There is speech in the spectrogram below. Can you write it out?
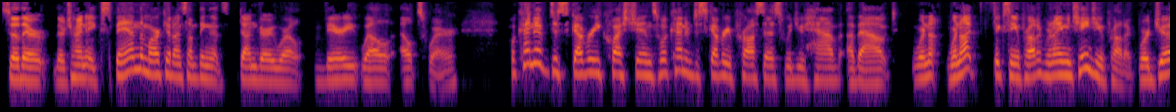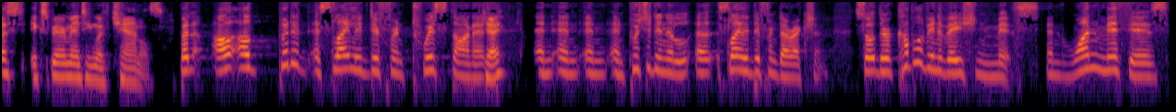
So they're they're trying to expand the market on something that's done very well very well elsewhere. What kind of discovery questions what kind of discovery process would you have about we're not we're not fixing a product we're not even changing a product we're just experimenting with channels? But i'll, I'll put it a slightly different twist on it. Okay and and and, and push it in a, a slightly different direction so there are a couple of innovation myths and one myth is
